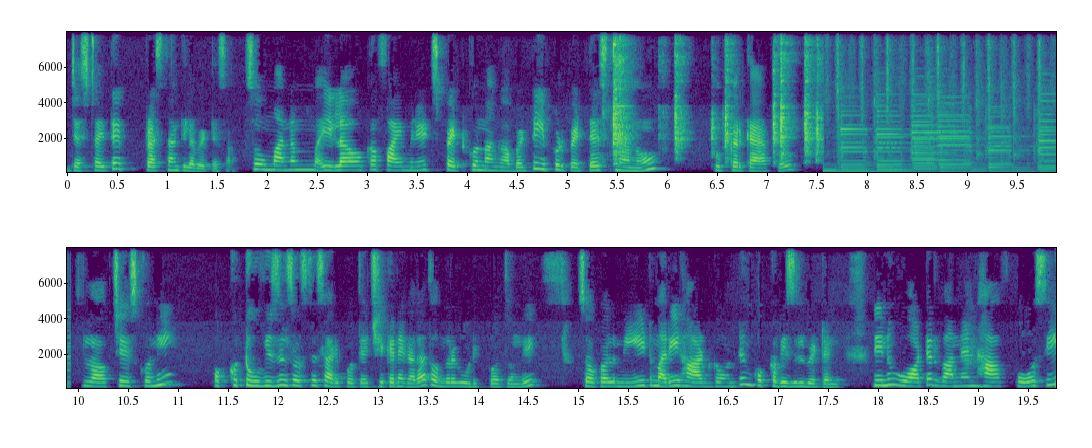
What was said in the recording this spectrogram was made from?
జస్ట్ అయితే ప్రస్తుతానికి ఇలా పెట్టేసాం. సో మనం ఇలా ఒక ఫైవ్ మినిట్స్ పెట్టుకున్నాం కాబట్టి ఇప్పుడు పెట్టేస్తున్నాను కుక్కర్ క్యాప్ లాక్ చేసుకొని ఒక్క టూ విజిల్స్ వస్తే సరిపోతాయి. చికెనే కదా తొందరగా ఉడికిపోతుంది. సో ఒకవేళ మీట్ మరీ హార్డ్గా ఉంటే ఇంకొక విజిల్ పెట్టండి. నేను వాటర్ వన్ అండ్ హాఫ్ పోసి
